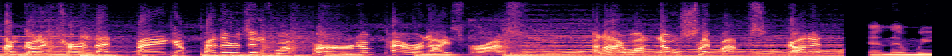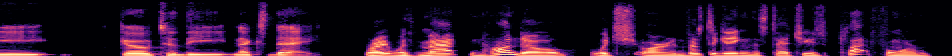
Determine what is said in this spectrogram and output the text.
I'm gonna turn that bag of feathers into a bird of paradise for us. And I want no slip ups. Got it? And then we go to the next day. right with Matt and Hondo, which are investigating the statue's platform,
